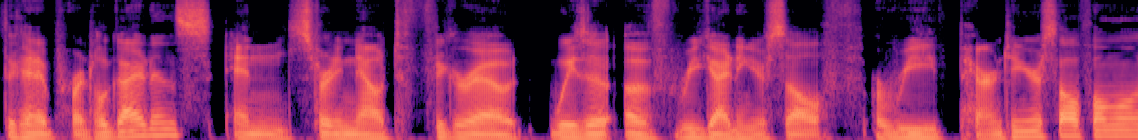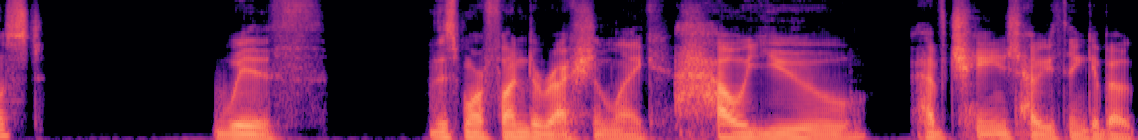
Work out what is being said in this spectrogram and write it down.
the kind of parental guidance and starting now to figure out ways of, of re-guiding yourself or re-parenting yourself almost with this more fun direction, like how you have changed how you think about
